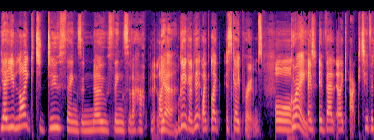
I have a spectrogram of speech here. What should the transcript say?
Yeah, you like to do things and know things that are happening. Like Yeah. we're going to go to like like escape rooms or Great. ev- event like activities.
